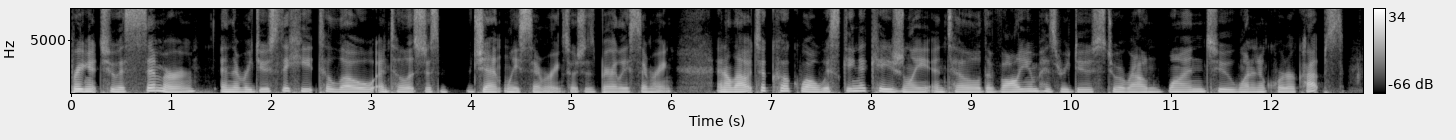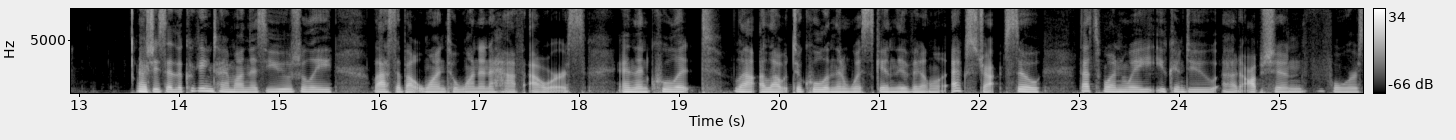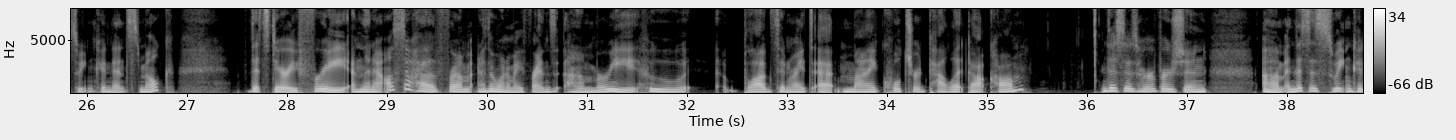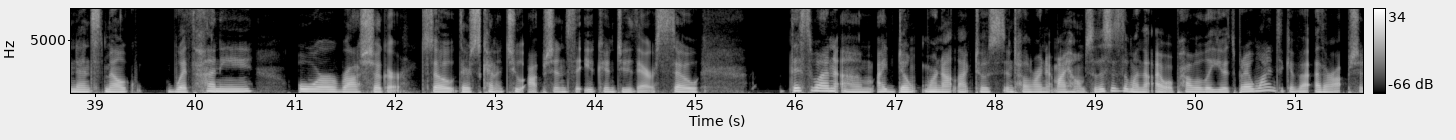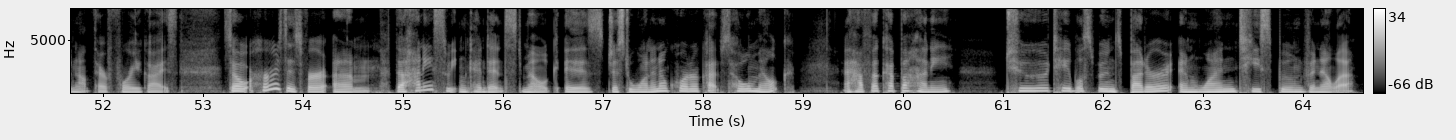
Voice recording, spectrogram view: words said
Bring it to a simmer and then reduce the heat to low until it's just gently simmering, so it's just barely simmering. And allow it to cook while whisking occasionally until the volume has reduced to around one to one and a quarter cups. As she said, the cooking time on this usually lasts about one to one and a half hours. And then cool it, allow it to cool, and then whisk in the vanilla extract. So that's one way you can do an option for sweetened condensed milk that's dairy free. And then I also have from another one of my friends, um, Marie, who blogs and writes at myculturedpalate.com. This is her version, um, and this is sweetened condensed milk with honey or raw sugar. So there's kind of two options that you can do there. So this one, um, I don't, we're not lactose intolerant at my home. So this is the one that I will probably use, but I wanted to give that other option out there for you guys. So hers is for um, the honey sweetened condensed milk is just one and a quarter cups whole milk, a half a cup of honey, two tablespoons butter, and one teaspoon vanilla.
